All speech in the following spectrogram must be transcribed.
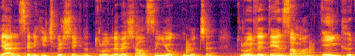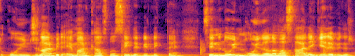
Yani senin hiçbir şekilde trolleme şansın yok bu maçı. Trollediğin zaman en kötü oyuncular bir MR kasmasıyla birlikte senin oyunun oynanamaz hale gelebilir.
